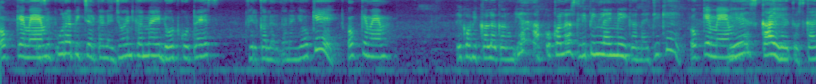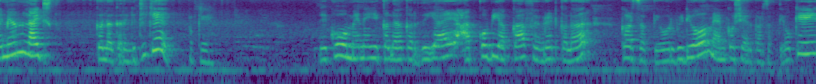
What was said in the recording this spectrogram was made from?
ओके मैम पूरा पिक्चर पहले ज्वाइंट करना है डॉट को ट्रेस फिर कलर करेंगे ओके ओके मैम देखो अभी कलर करूँगी हाँ? आपको कलर स्लीपिंग लाइन में ही करना है ठीक है? ओके मैम ये स्काई है तो स्काई में हम लाइट कलर करेंगे ठीक है? ओके देखो मैंने ये कलर कर दिया है आपको भी आपका फेवरेट कलर कर सकते हो और वीडियो मैम को शेयर कर सकते हो ओके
